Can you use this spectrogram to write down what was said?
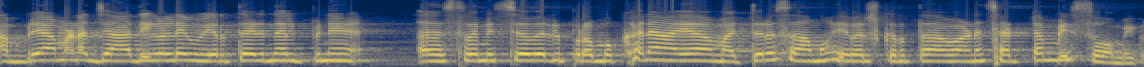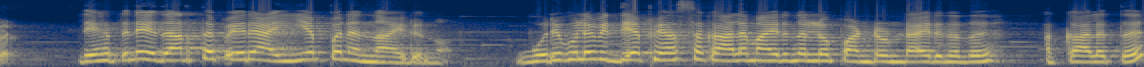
അബ്രാഹ്മണ ജാതികളുടെ ഉയർത്തെഴുന്നേൽപ്പിന് ശ്രമിച്ചവരിൽ പ്രമുഖനായ മറ്റൊരു സാമൂഹ്യ പരിഷ്കർത്താവാണ് ചട്ടമ്പി സ്വാമികൾ. അദ്ദേഹത്തിന്റെ യഥാർത്ഥ പേര് അയ്യപ്പൻ എന്നായിരുന്നു. ഗുരുകുല വിദ്യാഭ്യാസ കാലമായിരുന്നല്ലോ പണ്ടുണ്ടായിരുന്നത്. അക്കാലത്ത്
